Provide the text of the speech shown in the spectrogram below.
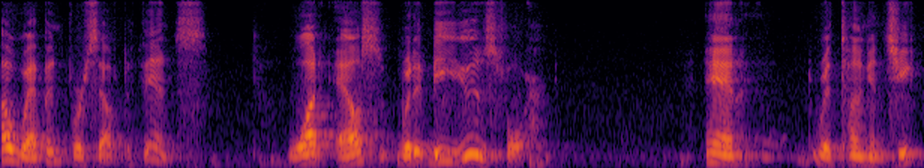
a weapon for self-defense. What else would it be used for? And with tongue-in-cheek,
